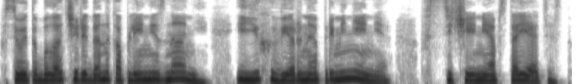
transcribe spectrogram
Все это была череда накоплений знаний и их верное применение в стечении обстоятельств.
